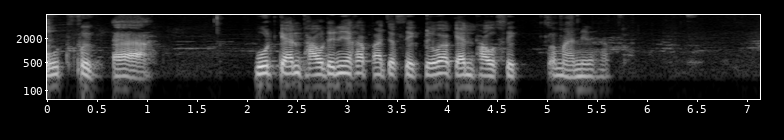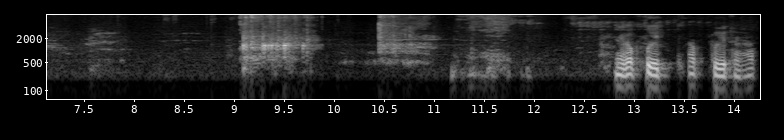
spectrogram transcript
บูทฝึกอ่าบูทแกนเผาตัวนี้ครับ อาจจะสึกหรือว่าแกนเผาสึกประมาณนี้นะครับ นี่ครับฝืดครับฝืดนะครับ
